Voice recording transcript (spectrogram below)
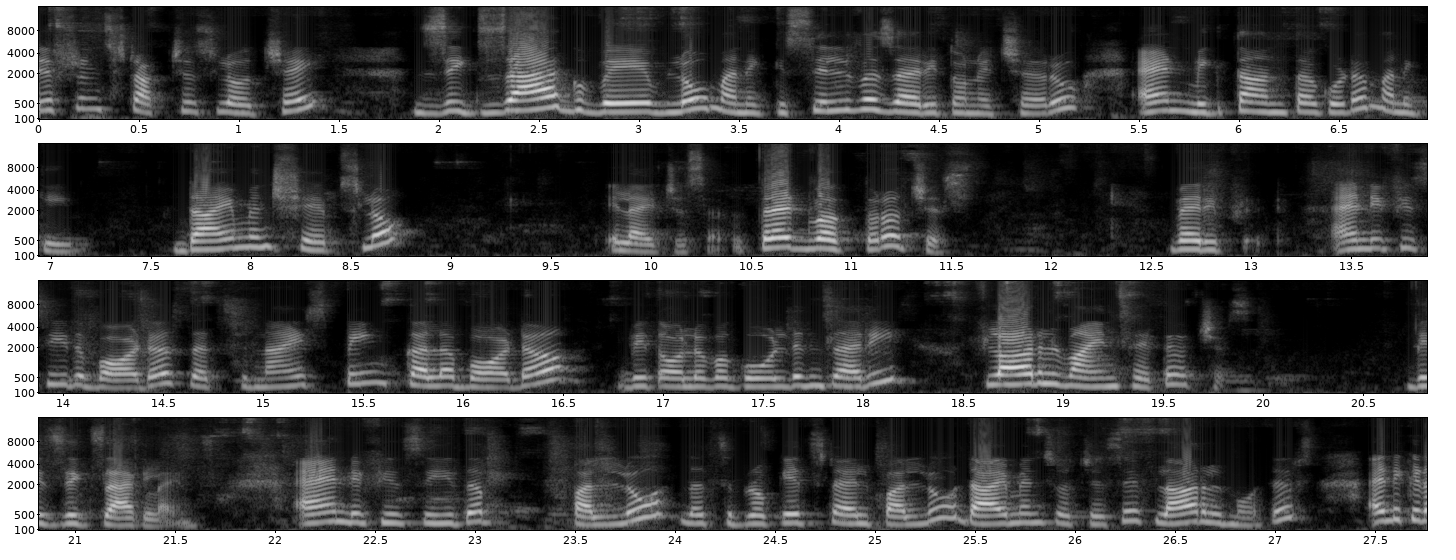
డిఫరెంట్ స్ట్రక్చర్స్లో వచ్చాయి. జిగ్జాగ్ వేవ్లో మనకి సిల్వర్ జరీతో ఇచ్చారు. అండ్ మిగతా అంతా కూడా మనకి డైమండ్ షేప్స్లో ఇలా ఇచ్చేసారు. థ్రెడ్ వర్క్తో వచ్చేసి very pretty and if you see the borders that's nice pink colour border with all over golden zari floral vines అయితే వచ్చేసాయి with zigzag lines and if you see the pallu that's brocade style pallu diamonds వచ్చేసి ఫ్లారల్ మోటివ్స్ అండ్ ఇక్కడ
